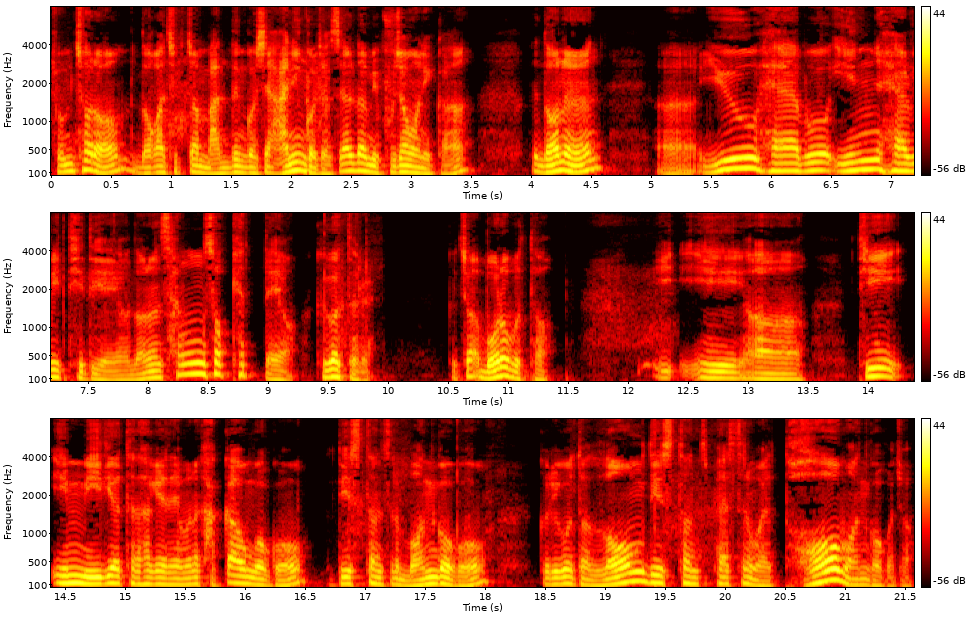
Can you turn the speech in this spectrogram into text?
좀처럼 너가 직접 만든 것이 아닌 거죠. 셀덤이 부정어니까. 너는 어, you have inherited예요. 너는 상속했대요. 그것들을. 그쵸? 뭐로부터? 이, 이, 어, the immediate 하게 되면 가까운 거고, distance는 먼 거고, 그리고 the long distance past는 뭐예요? 더 먼 거죠.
